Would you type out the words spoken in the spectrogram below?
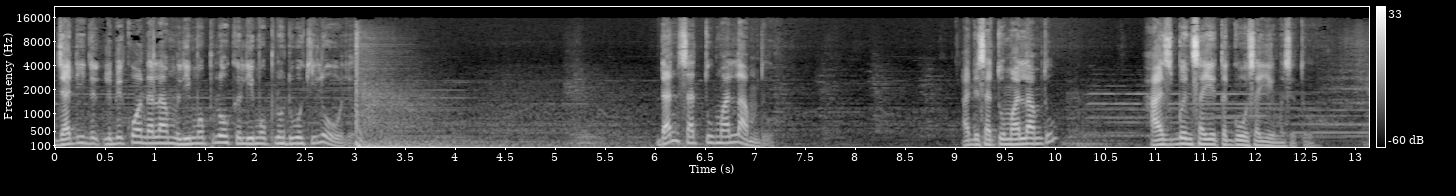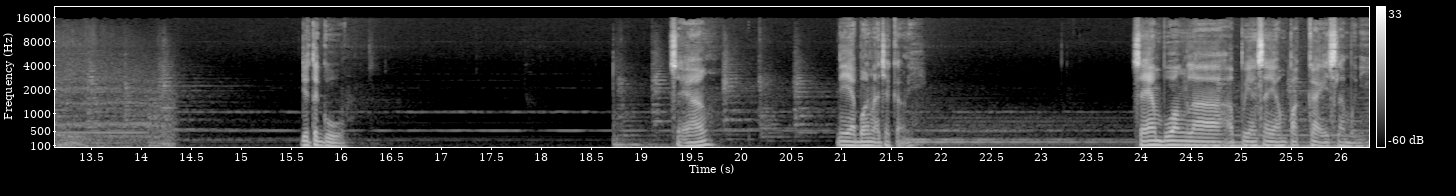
jadi lebih kurang dalam 50 ke 52 kilo je. Dan satu malam tu ada satu malam tu Husband saya tegur saya masa tu. Dia tegur Sayang Ni abang nak cakap ni. Sayang buanglah apa yang sayang pakai selama ni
